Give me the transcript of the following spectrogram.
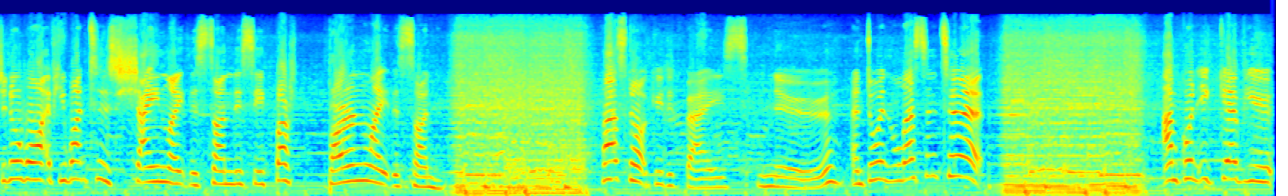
Do you know what? If you want to shine like the sun, they say first burn like the sun. That's not good advice, no. And don't listen to it. I'm going to give you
